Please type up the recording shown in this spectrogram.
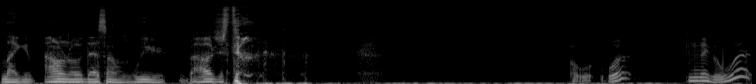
Like, if, I don't know if that sounds weird, but I was just, Oh, what? Nigga, what?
